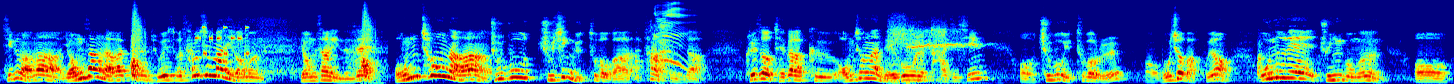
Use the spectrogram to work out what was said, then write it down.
지금 아마 영상 나갈 때는 조회수가 30만이 넘은 영상이 있는데 엄청난 주부 주식 유튜버가 나타났습니다. 그래서 제가 그 엄청난 내공을 가지신 어, 주부 유튜버를 어, 모셔봤고요. 오늘의 주인공은 어,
